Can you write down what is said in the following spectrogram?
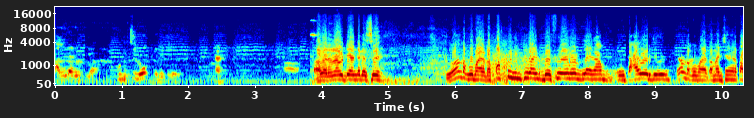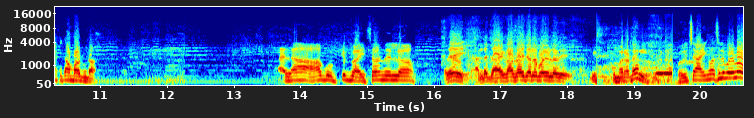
നല്ല രുചിയാ. കുടിച്ച്. ആ. വരണ കുട്ടി എന്റെ ബസ്. എന്താ കുമാരേട്ടാ പത്ത് മിനിറ്റ് ബസ് വേണമെന്നില്ല ഞാൻ ചായ മേടിച്ചത് വേണ്ട കുമാരേട്ടാ മനുഷ്യൻ ഇങ്ങനെ പറ്റിക്കാൻ പാടുണ്ടോ? അല്ല ആ കുട്ടി പൈസ ഒന്നുമില്ല. അതെ എന്റെ ചായ ഗ്ലാസ് ആയിട്ടാണ് പോയുള്ളത്. കുമാരേട്ടൻ ഒരു ചായ ഗ്ലാസ്സിൽ പോയുള്ളൂ.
